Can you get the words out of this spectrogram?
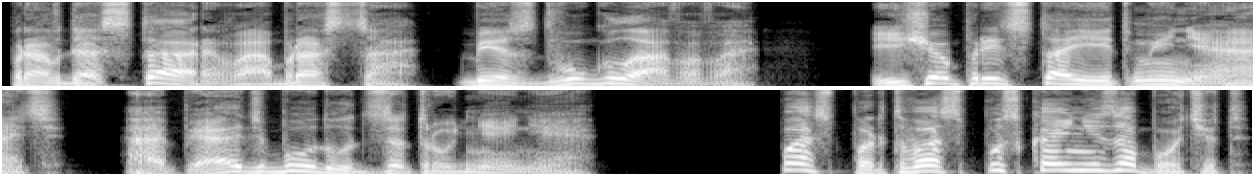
правда старого образца, без двуглавого. Еще предстоит менять. Опять будут затруднения». «Паспорт вас пускай не заботит.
